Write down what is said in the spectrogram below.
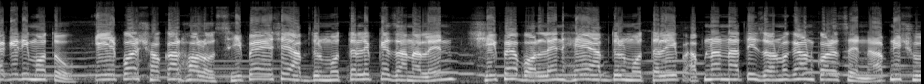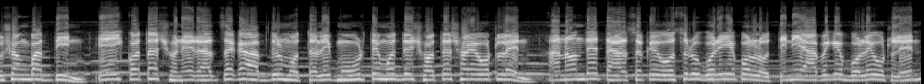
আগেরই মতো। এরপর সকাল হলো। শিফা এসে আব্দুল মোত্তালিবকে জানালেন, শিফা বললেন, হে আব্দুল মোত্তালিব, আপনার নাতি জন্মগ্রহণ করেছেন। আপনি সুসংবাদ দিন। এই কথা শুনে রাজ্জাকা আব্দুল মোত্তালিব মুহূর্তের মধ্যে সতেজ হয়ে উঠলেন। আনন্দে তার চোখে অশ্রু গড়িয়ে পড়ল। তিনি আবেগে বলে উঠলেন,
